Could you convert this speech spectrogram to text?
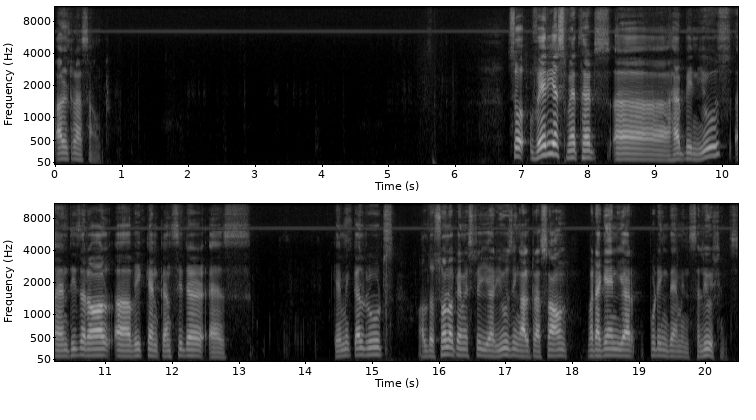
ultrasound. So, various methods uh, have been used and these are all uh, we can consider as chemical routes although sonochemistry you are using ultrasound, but again you are putting them in solutions.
